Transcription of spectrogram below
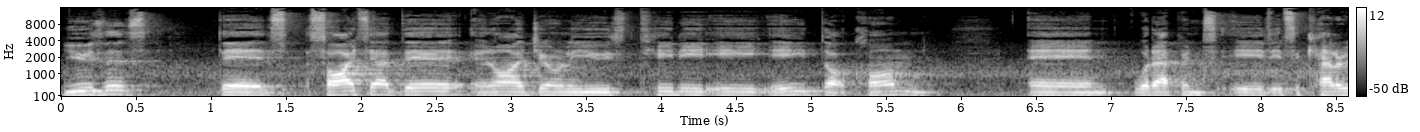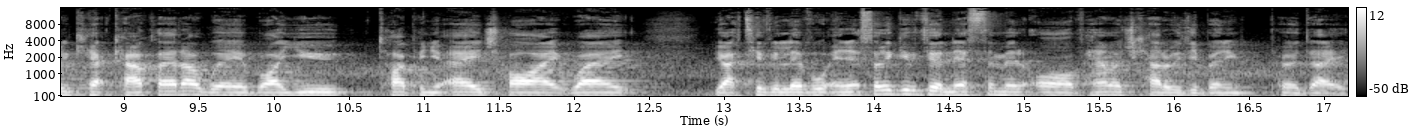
uses there's sites out there and i generally use tdee.com and what happens is it's a calorie ca- calculator whereby you type in your age height weight your activity level, and it sort of gives you an estimate of how much calories you're burning per day.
